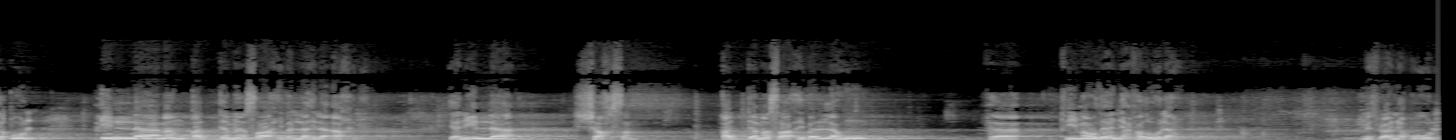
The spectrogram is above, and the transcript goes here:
يقول إلا من قدم صاحب الله إلى آخره. يعني إلا شخصا قدم صاحبا له ففي موضع يحفظه له. مثل أن يقول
